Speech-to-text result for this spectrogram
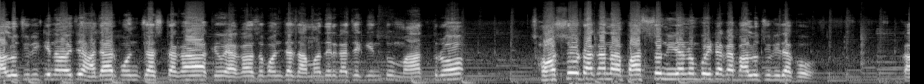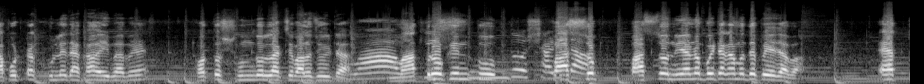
বালুচুরি কেনা হয়েছে হাজার পঞ্চাশ টাকা কেউ এগারোশো পঞ্চাশ। আমাদের কাছে কিন্তু মাত্র ছশো টাকা না পাঁচশো নিরানব্বই টাকা বালুচুরি দেখো। কাপড়টা খুলে দেখাও এইভাবে। কত সুন্দর লাগছে বালুচুরিটা। মাত্র কিন্তু পাঁচশো পাঁচশো নিরানব্বই টাকার মধ্যে পেয়ে যাবা। এত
